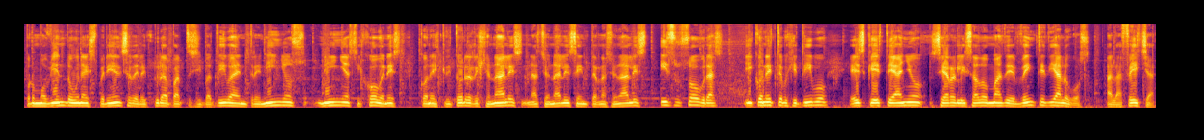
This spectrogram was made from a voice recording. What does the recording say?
promoviendo una experiencia de lectura participativa entre niños, niñas y jóvenes con escritores regionales, nacionales e internacionales y sus obras, y con este objetivo es que este año se ha realizado más de 20 diálogos a la fecha,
